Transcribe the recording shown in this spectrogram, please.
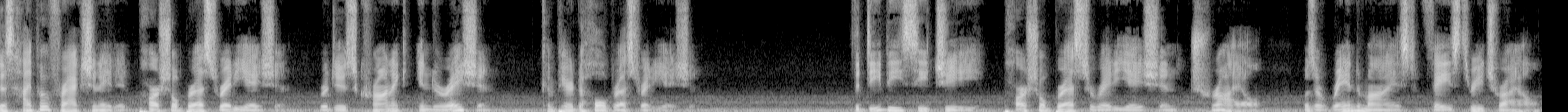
Does hypofractionated partial breast radiation reduce chronic induration compared to whole breast radiation? The DBCG partial breast irradiation trial was a randomized phase 3 trial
